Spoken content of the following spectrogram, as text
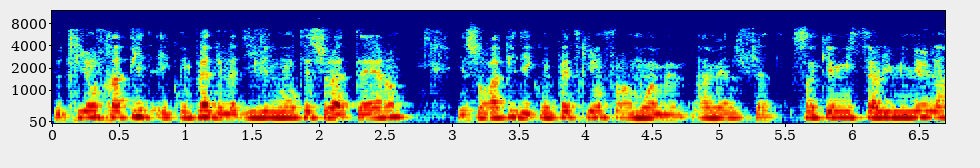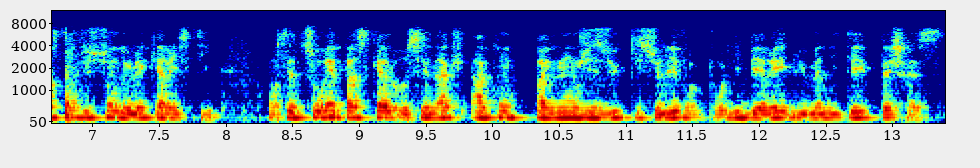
le triomphe rapide et complet de la divine volonté sur la terre, et son rapide et complet triomphe en moi-même. Amen, fiat. Cinquième mystère lumineux, l'institution de l'Eucharistie. En cette soirée pascale au Cénacle, accompagnons Jésus qui se livre pour libérer l'humanité pécheresse.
